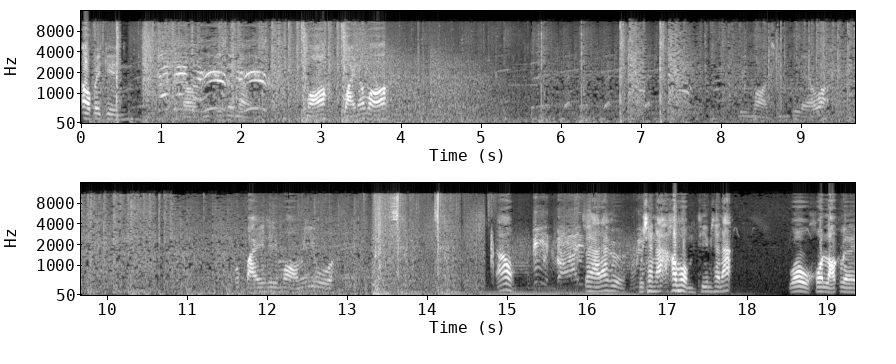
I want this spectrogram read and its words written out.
เอาไปกิน เรานิดๆหน่อยๆหมอไหวนะหมอวีหมอทิ้งกูแล้วอะก็ไปสิหมอไม่อยู่ เอ้า Be advised. สถานะคือกูชนะครับผม ทีมชนะว้าวโคตรล็อกเลย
